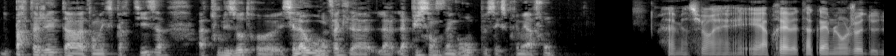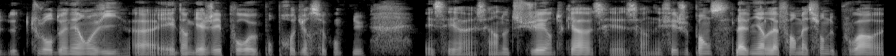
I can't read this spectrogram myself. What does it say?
de partager ta, ton expertise à tous les autres. Et c'est là où en fait la, puissance d'un groupe peut s'exprimer à fond. bien sûr, et, après, bah, tu as quand même l'enjeu de, toujours donner envie euh, et d'engager pour, euh, pour produire ce contenu. Et c'est euh, un autre sujet, en tout cas, c'est en effet, je pense, l'avenir de la formation de pouvoir euh,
